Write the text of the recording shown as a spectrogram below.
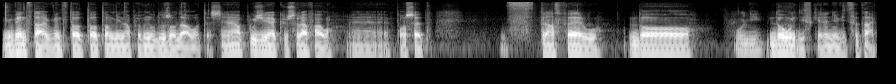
Więc tak, więc to, to, to mi na pewno dużo dało też, nie? A później jak już Rafał e, poszedł z transferu do, Unii. do Unii z Kierniewice, tak.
